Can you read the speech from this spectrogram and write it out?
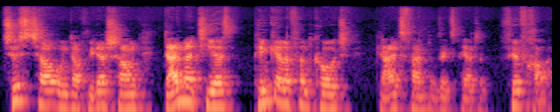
tschüss, ciao und auf Wiederschauen. Dein Matthias, Pink Elephant Coach, Gehaltsverhandlungsexperte für Frauen.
